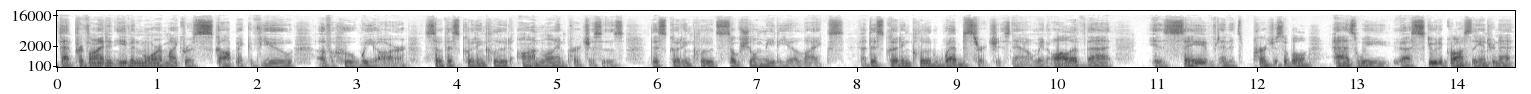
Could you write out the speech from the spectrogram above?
that provide an even more microscopic view of who we are. So this could include online purchases. This could include social media likes. This could include web searches now. I mean, all of that is saved and it's purchasable. As we uh, scoot across the internet,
